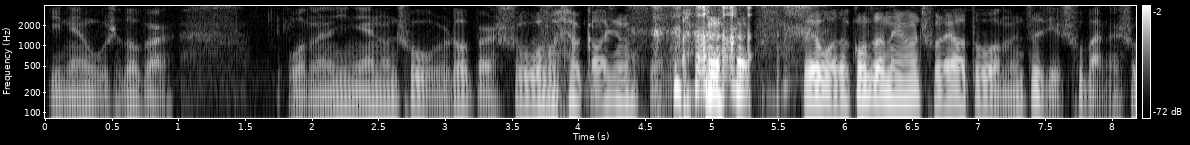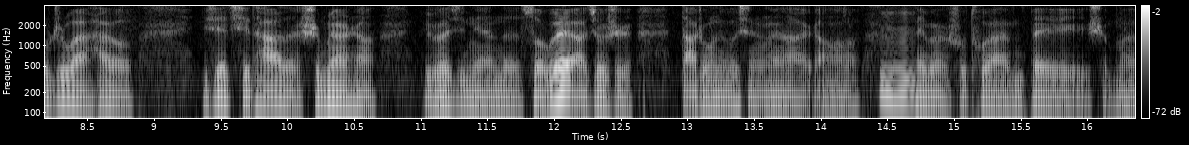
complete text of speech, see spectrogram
一年五十多本儿，我们一年能出五十多本儿书，我都高兴死了。所以我的工作内容除了要读我们自己出版的书之外，还有一些其他的市面上，比如说今年的所谓啊，就是大众流行啊，然后嗯那本书突然被什么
